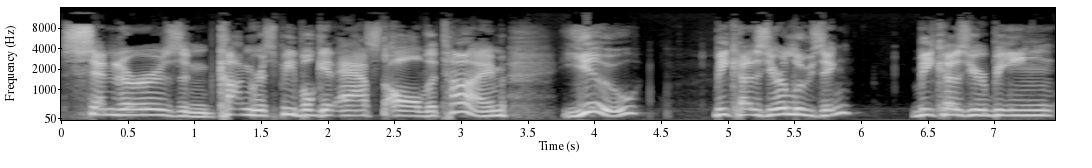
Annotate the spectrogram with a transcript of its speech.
senators and Congress people get asked all the time. You, because you're losing, because you're being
